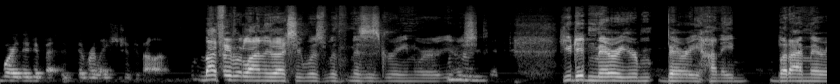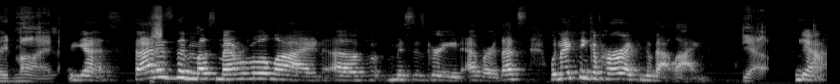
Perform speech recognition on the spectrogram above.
where the deve- the relationship develops My favorite line actually was with Mrs. Green, where you know she said, "You didn't marry your berry, honey, but I married mine." yes that is the most memorable line of mrs green ever that's when i think of her i think of that line Yeah, Yeah.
